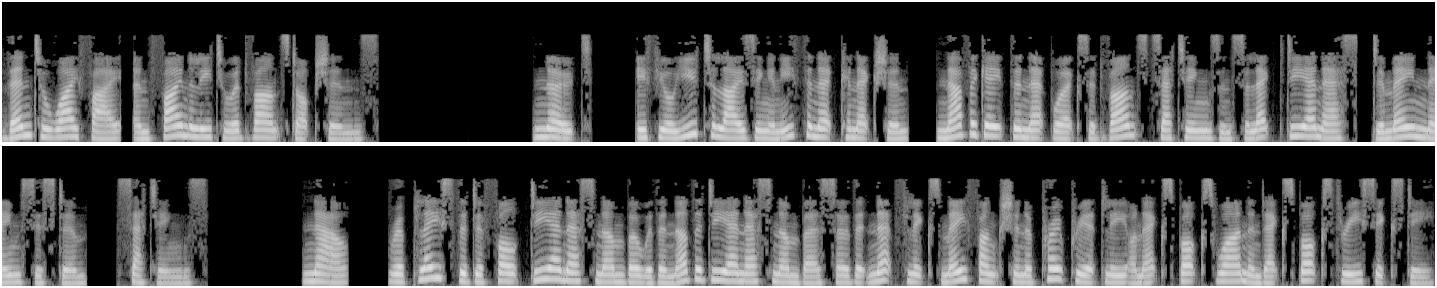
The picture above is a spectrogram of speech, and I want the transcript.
then to Wi-Fi, and finally to Advanced Options. Note, if you're utilizing an Ethernet connection, navigate the network's advanced settings and select DNS, Domain Name System, Settings. Now, replace the default DNS number with another DNS number so that Netflix may function appropriately on Xbox One and Xbox 360.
